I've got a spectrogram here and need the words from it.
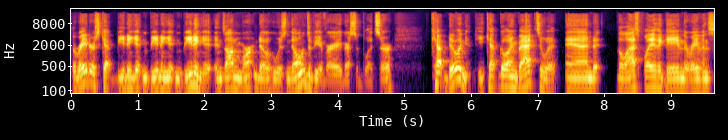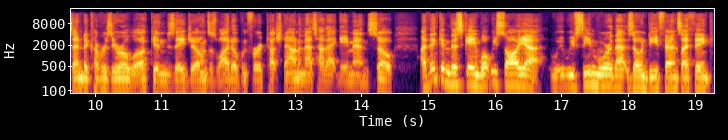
the Raiders kept beating it and beating it and beating it. And Don Martindale, who was known to be a very aggressive blitzer, kept doing it. He kept going back to it. And the last play of the game, the Ravens send a cover zero look, and Zay Jones is wide open for a touchdown. And that's how that game ends. So I think in this game, what we saw, yeah, we, we've seen more of that zone defense. I think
